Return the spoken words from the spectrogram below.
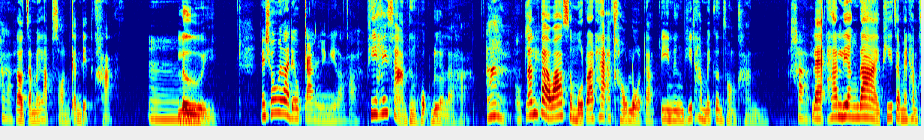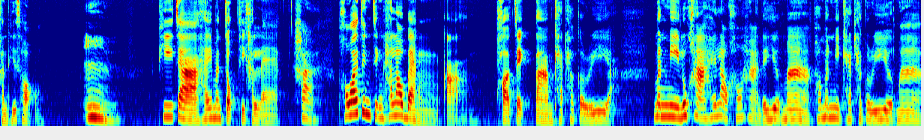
ค่ะเราจะไม่รับซ้อนกันเด็ดขาดอืมเลย ในช่วงเวลาเดียวกันอย่างนี้เหรอคะพี่ให้3-6ถึงเดือนเลยค่ะอ่าโอเคนั่นแปลว่าสมมติว่าถ้า account ลดอะปีหนึ่งพี่ทำไม่เกิน2คันค่ะ และถ้าเลี่ยงได้พี่จะไม่ทำคันที่อืม2พี่จะให้มันจบที่คันแรกค่ะ เพราะว่าจริง ๆ ถ้าเราแบ่งโปรเจกต์ตามแคตตากรีอะมันมีลูกค้าให้เราเข้าหาได้เยอะมาก เพราะมันมีแคตตากรีเยอะมาก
